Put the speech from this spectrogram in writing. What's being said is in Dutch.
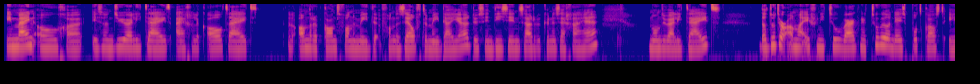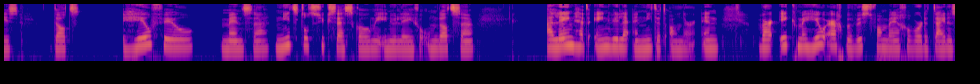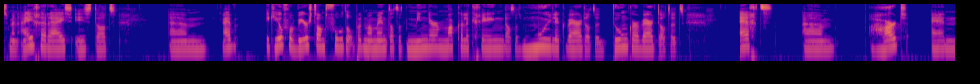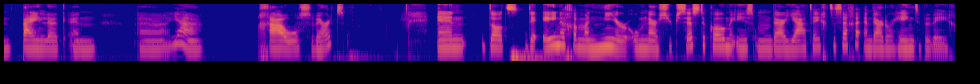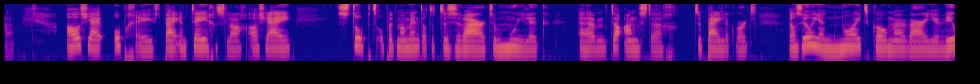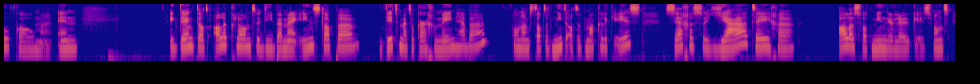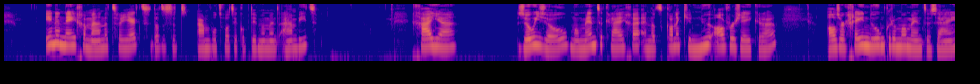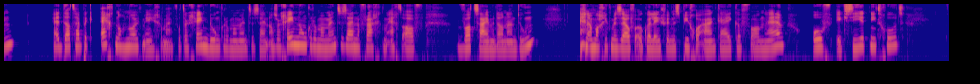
In mijn ogen is een dualiteit eigenlijk altijd een andere kant van, de van dezelfde medaille. Dus in die zin zouden we kunnen zeggen, hè, non-dualiteit. Dat doet er allemaal even niet toe. Waar ik naartoe wil in deze podcast is dat heel veel mensen niet tot succes komen in hun leven omdat ze alleen het een willen en niet het ander. En waar ik me heel erg bewust van ben geworden tijdens mijn eigen reis is dat um, ik heel veel weerstand voelde op het moment dat het minder makkelijk ging, dat het moeilijk werd, dat het donker werd, dat het echt um, hard en pijnlijk en uh, ja, chaos werd. En dat de enige manier om naar succes te komen is om daar ja tegen te zeggen en daardoor heen te bewegen. Als jij opgeeft bij een tegenslag, als jij stopt op het moment dat het te zwaar, te moeilijk, um, te angstig, te pijnlijk wordt, dan zul je nooit komen waar je wil komen. En ik denk dat alle klanten die bij mij instappen dit met elkaar gemeen hebben. Ondanks dat het niet altijd makkelijk is, zeggen ze ja tegen alles wat minder leuk is. Want in een negen maanden traject, dat is het aanbod wat ik op dit moment aanbied, ga je sowieso momenten krijgen, en dat kan ik je nu al verzekeren, als er geen donkere momenten zijn. Hè, dat heb ik echt nog nooit meegemaakt, dat er geen donkere momenten zijn. Als er geen donkere momenten zijn, dan vraag ik me echt af, wat zijn we dan aan het doen? En dan mag ik mezelf ook wel even in de spiegel aankijken van, hè, of ik zie het niet goed,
